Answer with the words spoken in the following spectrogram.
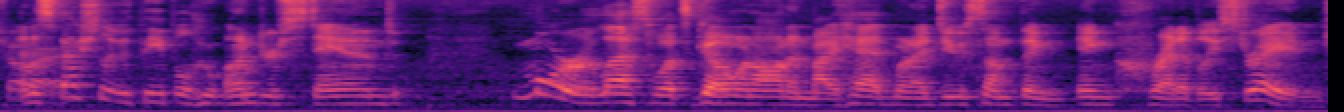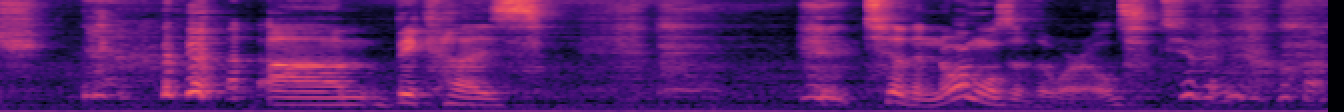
Sure. and especially with people who understand more or less what's going on in my head when I do something incredibly strange. Um, because to the normals of the world, to the normal.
